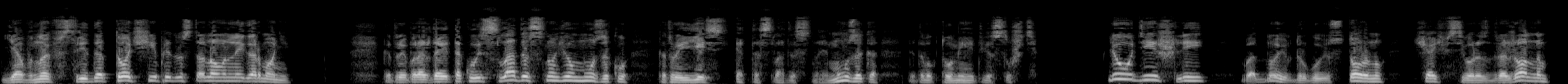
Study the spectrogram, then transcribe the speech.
Я вновь в средоточии предустановленной гармонии, которая порождает такую сладостную музыку, которая есть эта сладостная музыка для того, кто умеет ее слушать. Люди шли в одну и в другую сторону, чаще всего раздраженным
